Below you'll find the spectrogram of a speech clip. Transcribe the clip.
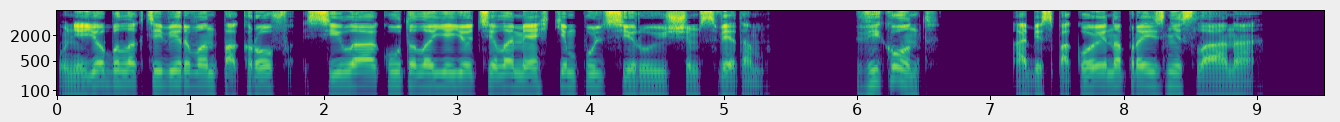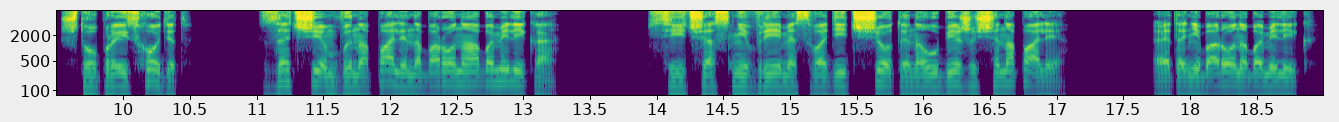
У нее был активирован покров, сила окутала ее тело мягким пульсирующим светом. «Виконт!» – обеспокоенно произнесла она. «Что происходит? Зачем вы напали на барона Абамелика?» «Сейчас не время сводить счеты, на убежище напали». «Это не барон Абамелик.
